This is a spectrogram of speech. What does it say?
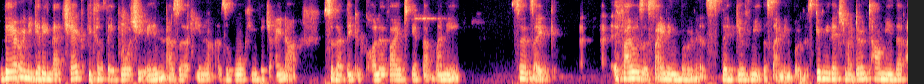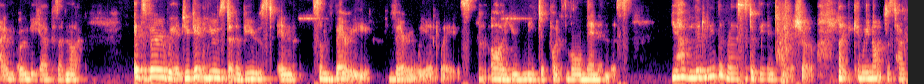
They're only getting that check because they brought you in as a, you know, as a walking vagina so that they could qualify to get that money. So it's like, if I was a signing bonus, they'd give me the signing bonus. Give me the extra money. Don't tell me that I'm only here because I'm not. It's very weird. You get used and abused in some very very weird ways. Mm-hmm. Oh, you need to put more men in this. You have literally the rest of the entire show. Like, can we not just have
